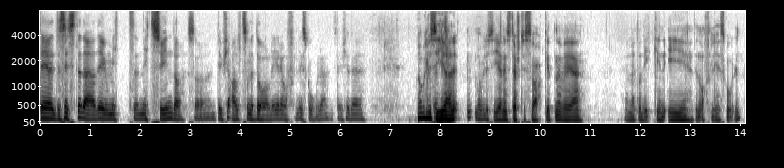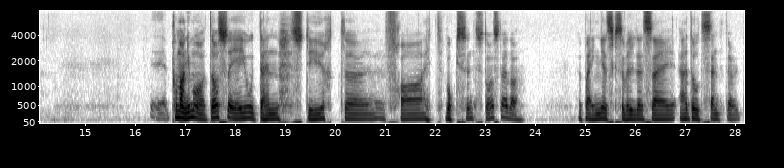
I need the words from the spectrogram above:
det, det, siste der, det er jo mitt, mitt, syn, da. Så det er jo ikke alt som er dårlig i den offentlige skole. Det er jo ikke det. Hva vil, si er, hva vil du si er den største svakhetene ved metodikken i den offentlige skolen? På mange måter så er jo den styrt uh, fra et voksent ståsted. da. På engelsk så vil det si 'adult-centered'.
